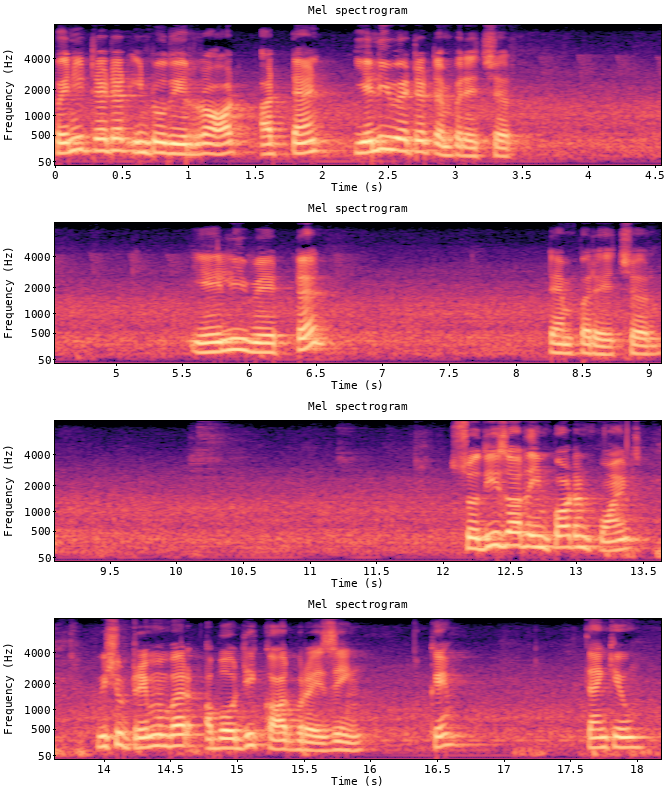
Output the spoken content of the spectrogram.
Penetrated into the rod at an elevated temperature. Elevated temperature. So these are the important points we should remember about the carburizing okay? Thank you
